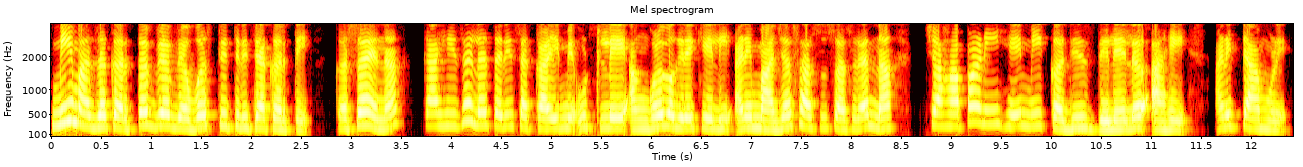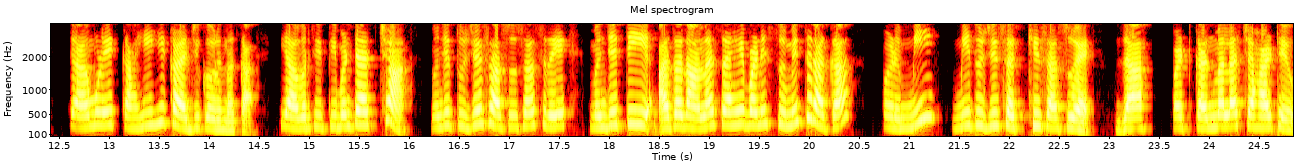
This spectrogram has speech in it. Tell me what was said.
मी माझं कर्तव्य व्यवस्थितरित्या करते. कसं आहे ना काही झालं तरी सकाळी मी उठले आंघोळ वगैरे केली आणि माझ्या सासू सासऱ्यांना चहा पाणी हे मी कधीच दिलेलं आहे. आणि त्यामुळे त्यामुळे काहीही काळजी करू नका. यावरती ती म्हणते अच्छा म्हणजे तुझे सासू सासरे म्हणजे ती आता नानासाहेब आणि सुमित्रा का? पण मी मी तुझी सख्खी सासू आहे. जा पटकन मला चहा ठेव.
